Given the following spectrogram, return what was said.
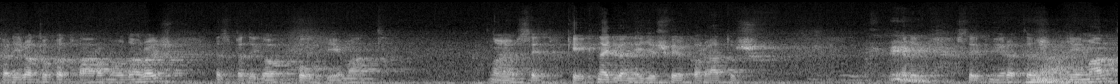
feliratokat három oldalra is, ez pedig a pókgyémánt. Nagyon szép kék, 44 és fél karátos, elég szép méretes gyémánt.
